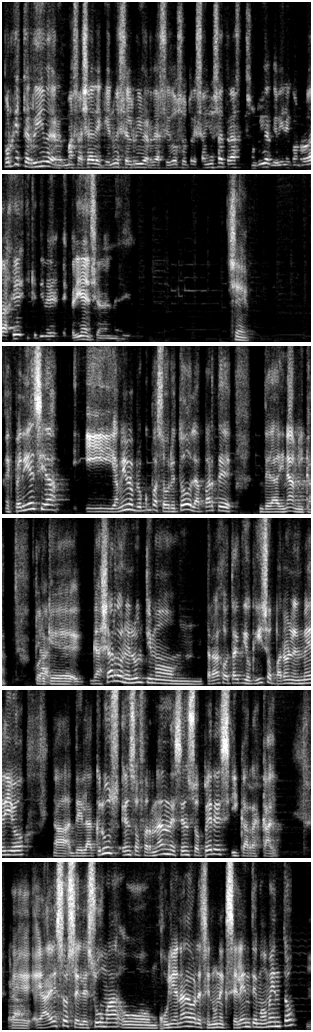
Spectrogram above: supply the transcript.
Porque este River, más allá de que no es el River de hace dos o tres años atrás, es un River que viene con rodaje y que tiene experiencia en el medio. Sí. Experiencia y a mí me preocupa sobre todo la parte de la dinámica, porque Gallardo en el último mm, trabajo táctico que hizo paró en el medio a De la Cruz, Enzo Fernández, Enzo Pérez y Carrascal. Eh, a eso se le suma un Julián Álvarez en un excelente momento Mm.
